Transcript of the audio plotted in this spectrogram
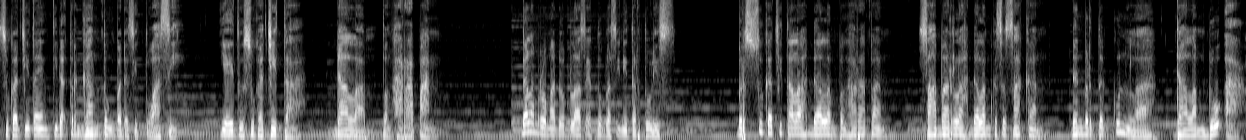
sukacita yang tidak tergantung pada situasi, yaitu sukacita dalam pengharapan. Dalam Roma 12 ayat 12 ini tertulis, Bersukacitalah dalam pengharapan, sabarlah dalam kesesakan, dan bertekunlah dalam doa.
